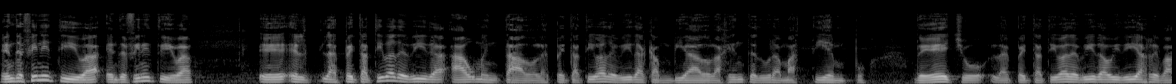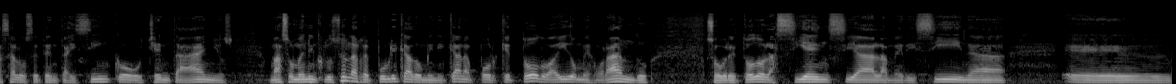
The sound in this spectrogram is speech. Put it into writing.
en definitiva, en definitiva, eh, la expectativa de vida ha aumentado, la expectativa de vida ha cambiado, la gente dura más tiempo, de hecho, la expectativa de vida hoy día rebasa los 75, 80 años, más o menos incluso en la República Dominicana, porque todo ha ido mejorando, sobre todo la ciencia, la medicina, eh,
